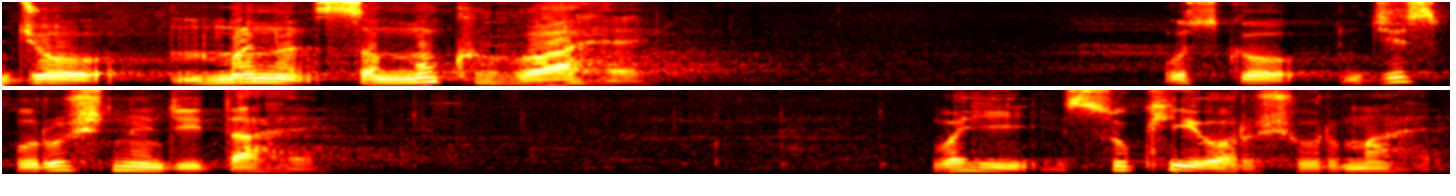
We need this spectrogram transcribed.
जो मन सम्मुख हुआ है, उसको जिस पुरुष ने जीता है, वही सुखी और शूरमा है,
